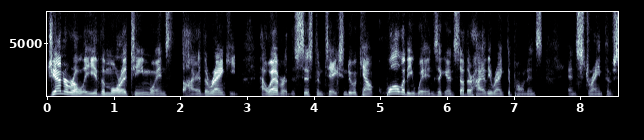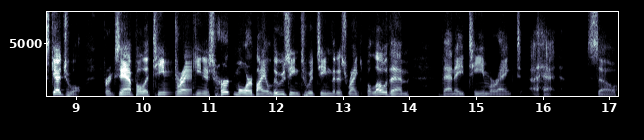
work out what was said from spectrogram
Generally, the more a team wins, the higher the ranking. However, the system takes into account quality wins against other highly ranked opponents and strength of schedule. For example, a team's ranking is hurt more by losing to a team that is ranked below them than a team ranked ahead. So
